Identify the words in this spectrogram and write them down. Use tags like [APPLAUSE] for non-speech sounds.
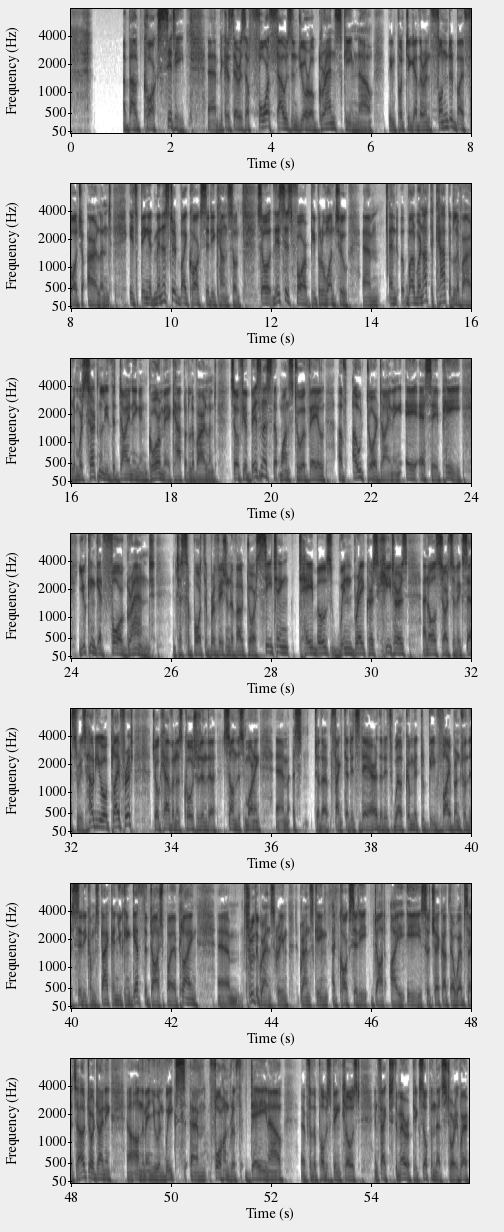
about Cork City uh, because there is a 4,000 euro grant scheme now being put together and funded by Fáilte Ireland. It's being administered by Cork City Council. So this is for people who want to, um, and while we're not the capital of Ireland, we're certainly the dining and gourmet capital of Ireland. So if you're a business that wants to avail of outdoor dining ASAP, you can get four grand to support the provision of outdoor seating, tables, windbreakers, heaters, and all sorts of accessories. How do you apply for it? Joe Cavan quoted in the Sun this morning um, to the fact that it's there, that it's welcome. It'll be vibrant when the city comes back, and you can get the dosh by applying um, through the Grand Scheme, Grand Scheme at corkcity.ie. So check out their website. So outdoor dining uh, on the menu in weeks, um, 400th day now. Uh, for the pubs being closed. In fact, the Mirror picks up on that story where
